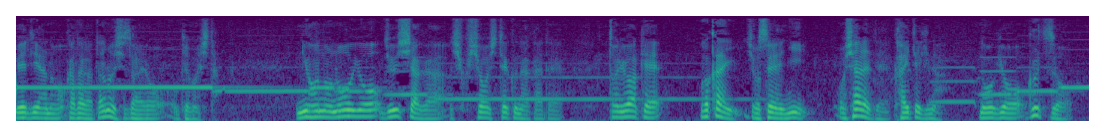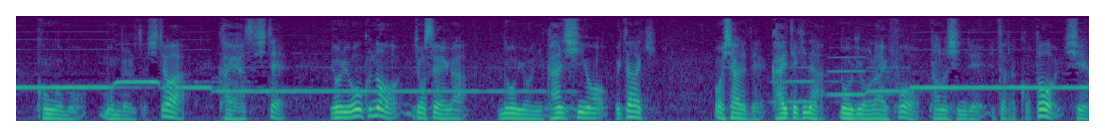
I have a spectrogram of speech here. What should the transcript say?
メディアの方々の取材を受けました。日本の農業従事者が縮小していく中でとりわけ若い女性におしゃれで快適な農業グッズを今後もモンベルとしては開発してより多くの女性が農業に関心をいただきおしゃれで快適な農業ライフを楽しんでいただくことを支援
